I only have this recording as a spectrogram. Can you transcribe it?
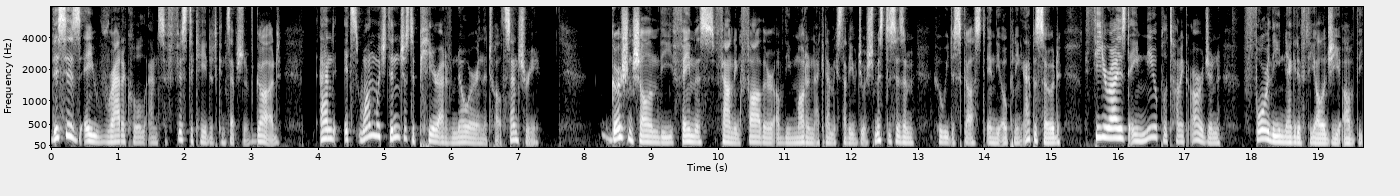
This is a radical and sophisticated conception of God, and it's one which didn't just appear out of nowhere in the 12th century. Gershom Scholem, the famous founding father of the modern academic study of Jewish mysticism, who we discussed in the opening episode, theorized a Neoplatonic origin for the negative theology of the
